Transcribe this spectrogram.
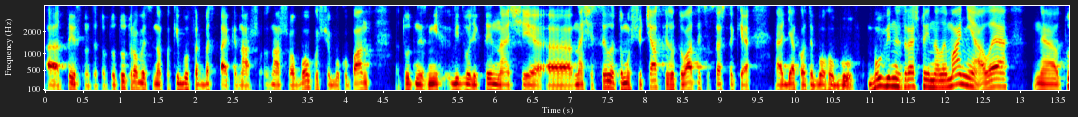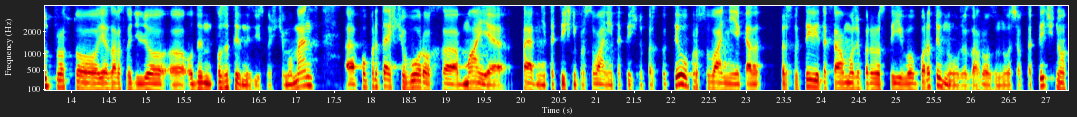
е, тиснути. Тобто тут робиться навпаки буфер безпеки наш з нашого боку, щоб окупант тут не зміг відволікти наші, е, наші сили, тому що час підготуватися все ж таки. е, Дякувати Богу, був був він і зрештою і на лимані, але е, тут просто я зараз виділю е, один позитивний, звісно, що момент. Е, попри те, що ворог має певні тактичні просування і тактичну перспективу просування, яка в перспективі так само може перерости і в оперативну уже загрозу, не лише в тактичну.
